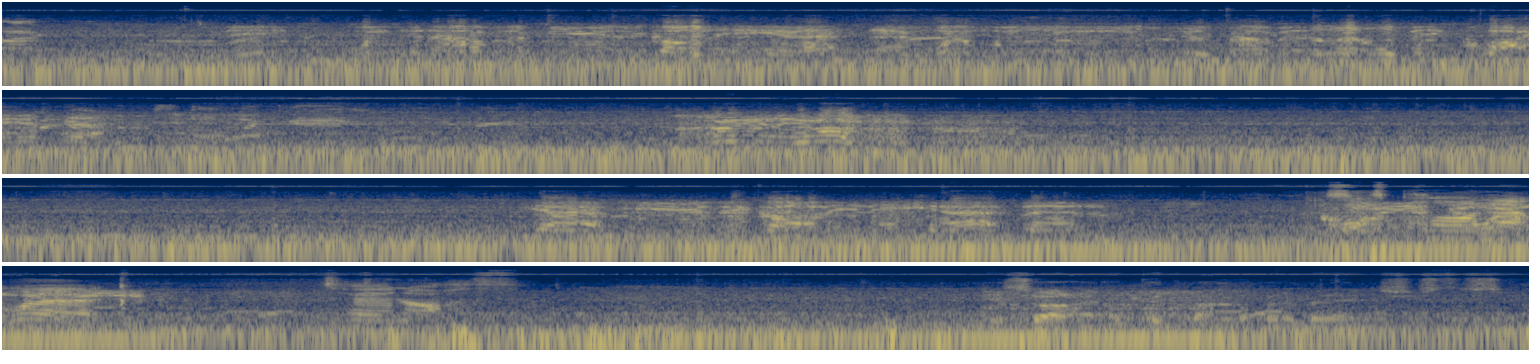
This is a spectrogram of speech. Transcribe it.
We can have the music on here, then when we leave, just have it a little bit quieter. Turn it off. Yeah, music on in here, then This is quieter Paul when at we work. leave. turn off. It's alright, I'll pick it back up in a minute. It's just a second.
